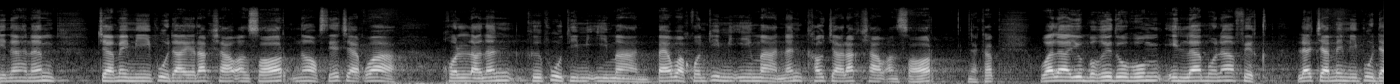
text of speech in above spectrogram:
ดีนะห์นั้น จะไม่มีผู้ใดรักชาวอันซอรนอกเสียจากว่าคนเหล่านั้นคือผู้ที่มีอีมาน แปลว่าคนที่มีอีมานนั้นเขาจะรักชาวอันซอรนะครับวลายุบกิดุฮุมอิลลามุนาฟิกและจะไม่มีผู้ใด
